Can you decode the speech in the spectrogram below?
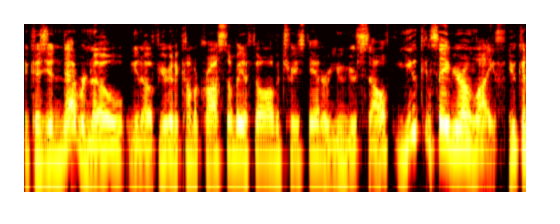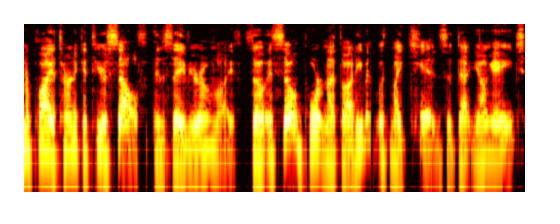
because you never know, you know, if you're going to come across somebody that fell off a tree stand or you yourself, you can save your own life. You can apply a tourniquet to yourself and save your own life. So it's so important, I thought, even with my kids at that young age,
